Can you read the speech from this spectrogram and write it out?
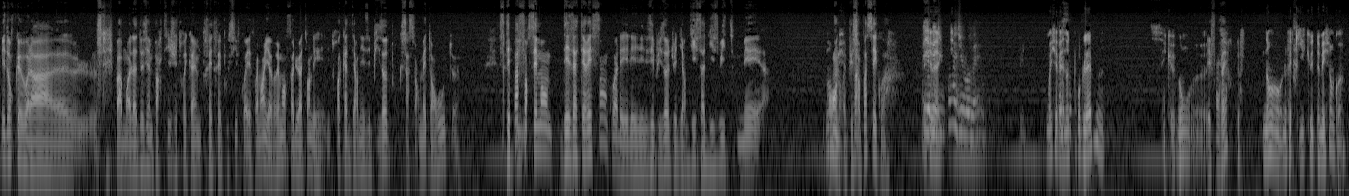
mais donc euh, voilà, euh, je sais pas moi, la deuxième partie, j'ai trouvé quand même très très poussif, quoi. Et vraiment, il a vraiment fallu attendre les, les 3-4 derniers épisodes pour que ça se remette en route. C'était pas forcément désintéressant, quoi, les, les, les épisodes, je vais dire 10 à 18, mais euh, bon, on aurait pu s'en passer, quoi. Il y avait du bon et du mauvais. Moi, j'avais un autre problème. C'est que bon, euh, Les fonds verts non, le fait qu'il y ait que deux méchants, quoi.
